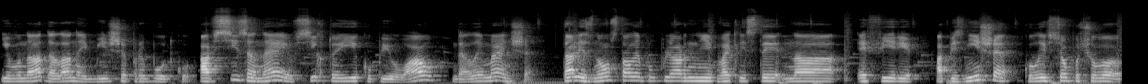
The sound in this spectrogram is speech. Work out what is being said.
і вона дала найбільше прибутку. А всі за нею, всі, хто її копіював, дали менше. Далі знов стали популярні вайтлісти на ефірі. А пізніше, коли все почало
